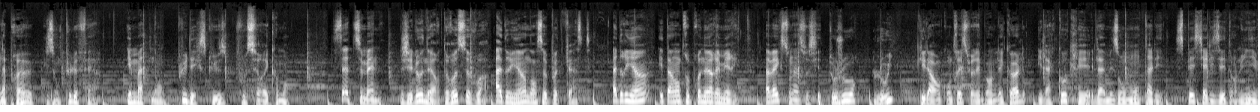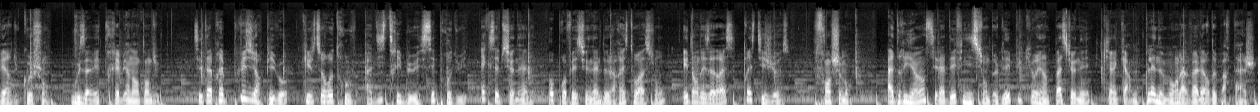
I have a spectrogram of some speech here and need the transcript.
La preuve, ils ont pu le faire. Et maintenant, plus d'excuses, vous saurez comment. Cette semaine, j'ai l'honneur de recevoir Adrien dans ce podcast. Adrien est un entrepreneur émérite. Avec son associé de toujours, Louis, qu'il a rencontré sur les bancs de l'école, il a co-créé la maison Montalais, spécialisée dans l'univers du cochon. Vous avez très bien entendu. C'est après plusieurs pivots qu'il se retrouve à distribuer ses produits exceptionnels aux professionnels de la restauration et dans des adresses prestigieuses. Franchement, Adrien, c'est la définition de l'épicurien passionné qui incarne pleinement la valeur de partage.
